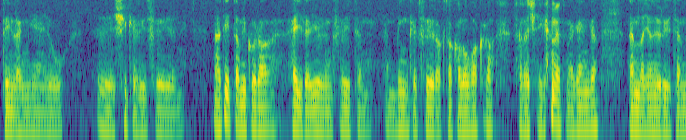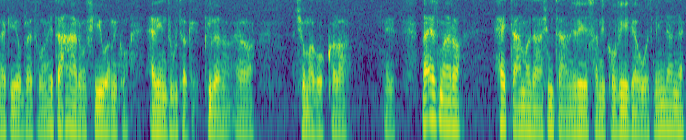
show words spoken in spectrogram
tényleg milyen jó e, sikerült följönni. Na hát itt, amikor a hegyre jövünk föl, itt minket fölraktak a lovakra, feleségemet meg engem, nem nagyon örültem neki, jobb lett volna. Itt a három fiú, amikor elindultak külön a csomagokkal. A... Na ez már a hegytámadás utáni rész, amikor vége volt mindennek.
